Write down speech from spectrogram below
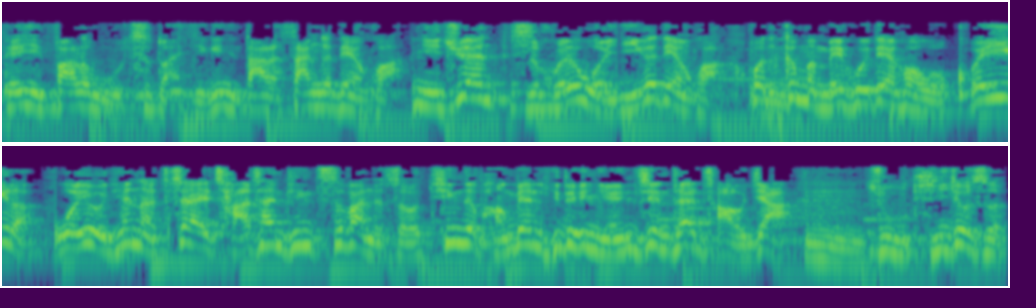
给你发了五次短信，给你打了三个电话，你居然只回了我一个电话，或者根本没回电话，我亏了。我有一天呢，在茶餐厅吃饭的时候，听着旁边一对年轻人在吵架，嗯，主题就是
